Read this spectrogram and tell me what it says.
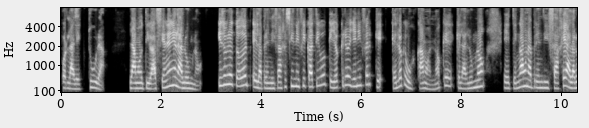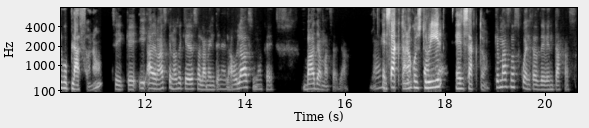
por la lectura, la motivación en el alumno, y sobre todo el, aprendizaje significativo, que yo creo, Jennifer, que, es lo que buscamos, ¿no? Que, el alumno eh, tenga un aprendizaje a largo plazo, ¿no? Sí, que, y además que no se quede solamente en el aula, sino que vaya más allá. Exacto, ¿no? Construir, exacto. ¿Qué más nos cuentas de ventajas?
